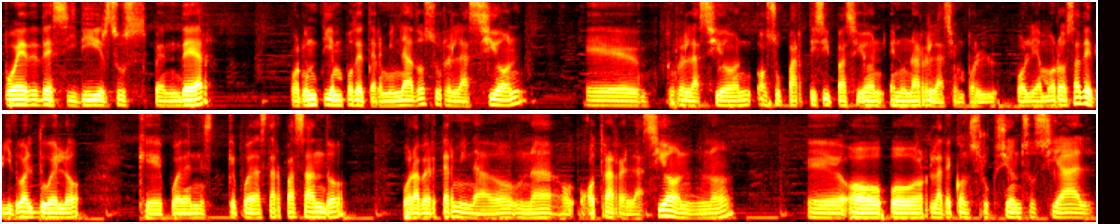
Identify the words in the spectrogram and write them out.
puede decidir suspender por un tiempo determinado su relación, su relación o su participación en una relación poliamorosa debido al duelo que, pueden, que pueda estar pasando por haber terminado una otra relación, ¿no? Eh, o por la deconstrucción social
